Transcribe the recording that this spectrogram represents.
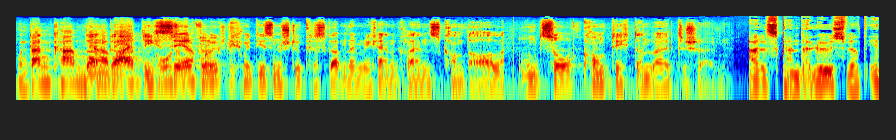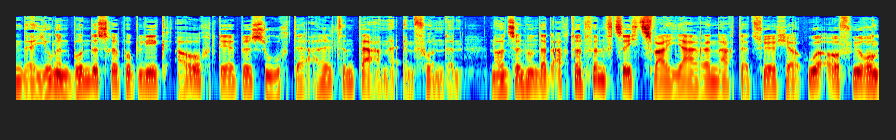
Und dann kam Dann ja hatte ich sehr Glück mit diesem Stück. Es gab nämlich einen kleinen Skandal. Und so konnte ich dann weiterschreiben. Als skandalös wird in der jungen Bundesrepublik auch der Besuch der alten Dame empfunden. 1958, zwei Jahre nach der Zürcher Uraufführung,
